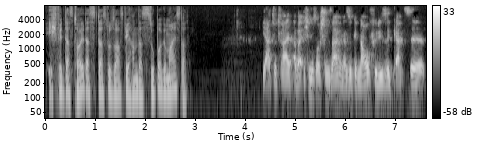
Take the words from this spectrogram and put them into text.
Ich finde das toll, dass, dass du sagst, wir haben das super gemeistert. Ja, total. Aber ich muss auch schon sagen, also genau für diese ganze,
